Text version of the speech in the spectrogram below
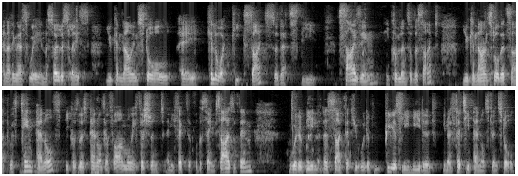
And I think that's where in the solar space, you can now install a kilowatt peak site. So that's the sizing equivalent of the site. You can now install that site with 10 panels because those panels are far more efficient and effective for the same size of them would have been a site that you would have previously needed, you know, 30 panels to install.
